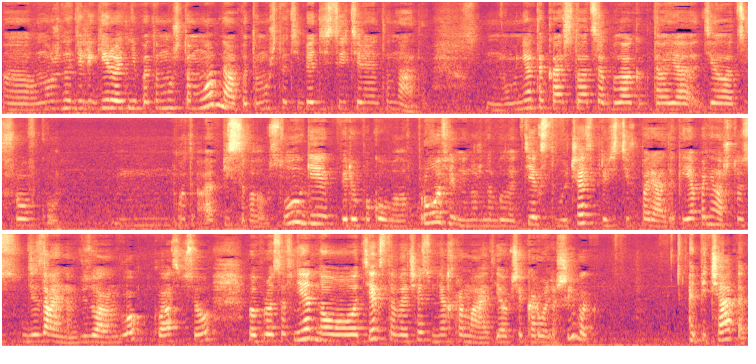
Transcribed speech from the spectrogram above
э, нужно делегировать не потому, что модно, а потому, что тебе действительно это надо. У меня такая ситуация была, когда я делала цифровку, вот описывала услуги, переупаковывала в профиль, мне нужно было текстовую часть привести в порядок. И я поняла, что с дизайном, визуальным блок, класс, все, вопросов нет, но текстовая часть у меня хромает. Я вообще король ошибок, опечаток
